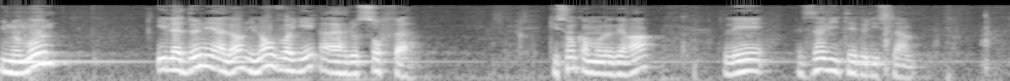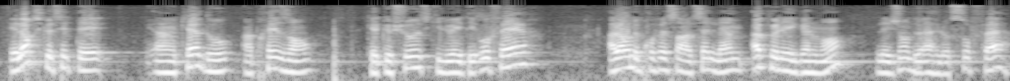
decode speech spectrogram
une aumône, il a donné alors, il a envoyé à Ahl Sofa, qui sont, comme on le verra, les invités de l'islam. Et lorsque c'était un cadeau, un présent, quelque chose qui lui a été offert, alors le professeur sallam appelait également les gens de Ahl Sufa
